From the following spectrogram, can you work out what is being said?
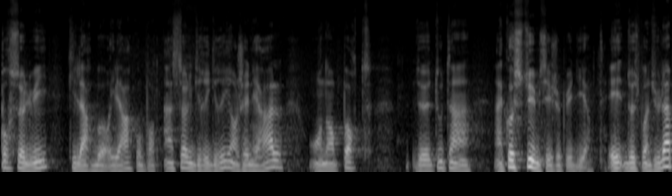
pour celui qui l'arbore. Il est rare qu'on porte un seul gris-gris, en général, on en porte de, tout un, costume, si je puis dire. Et de ce point de vue-là,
